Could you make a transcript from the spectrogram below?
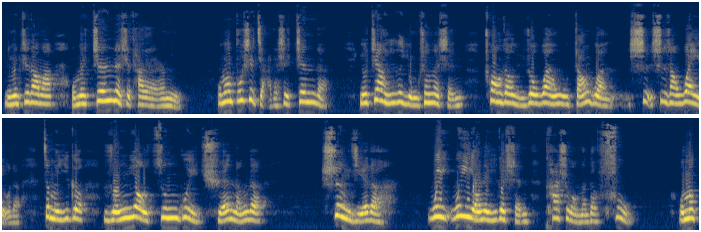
你们知道吗？我们真的是他的儿女，我们不是假的，是真的。有这样一个永生的神，创造宇宙万物，掌管世世上万有的这么一个荣耀尊贵、全能的圣洁的威威严的一个神，他是我们的父。我们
